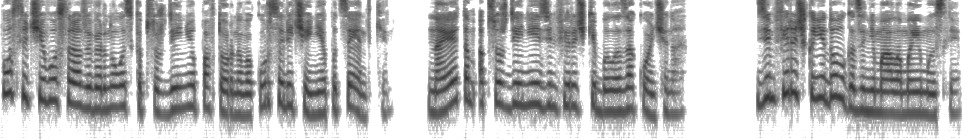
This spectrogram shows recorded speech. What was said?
после чего сразу вернулась к обсуждению повторного курса лечения пациентки. На этом обсуждение Земфирочки было закончено. Земфирочка недолго занимала мои мысли.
